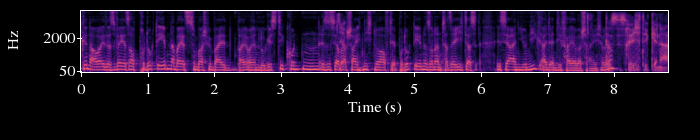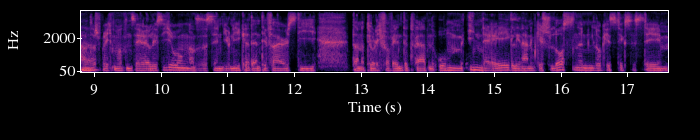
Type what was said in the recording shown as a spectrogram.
genau, das wäre jetzt auf Produktebene, aber jetzt zum Beispiel bei, bei euren Logistikkunden ist es ja, ja, wahrscheinlich nicht nur auf der Produktebene, sondern tatsächlich, das ist ja ein Unique Identifier wahrscheinlich, oder? Das ist richtig, genau. Ja. Da spricht man von Serialisierung. Also das sind Unique Identifiers, die dann natürlich verwendet werden, um in der Regel in einem geschlossenen Logistiksystem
